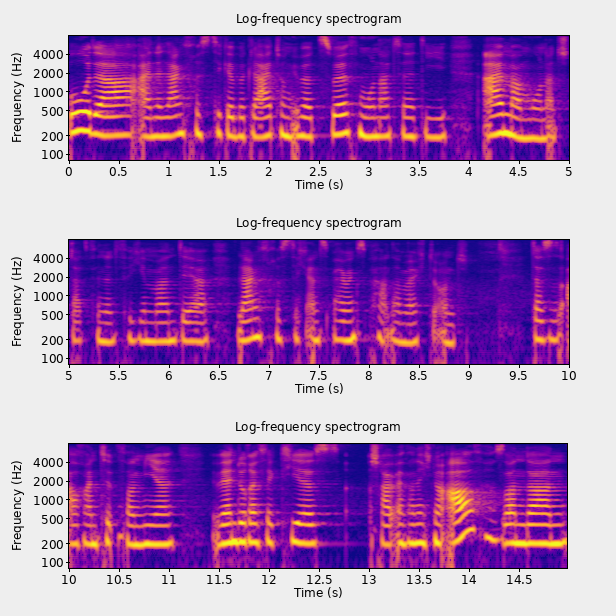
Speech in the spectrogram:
oder eine langfristige Begleitung über zwölf Monate, die einmal im Monat stattfindet für jemanden, der langfristig einen Sparringspartner möchte. Und das ist auch ein Tipp von mir. Wenn du reflektierst, schreib einfach nicht nur auf, sondern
